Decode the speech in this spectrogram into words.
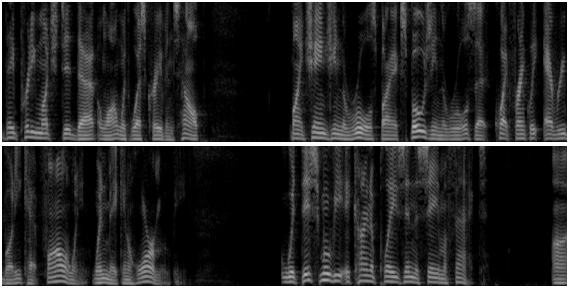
they pretty much did that along with Wes Craven's help by changing the rules, by exposing the rules that, quite frankly, everybody kept following when making a horror movie. with this movie, it kind of plays in the same effect. Uh,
